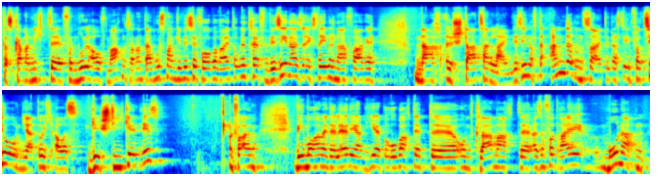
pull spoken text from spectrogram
Das kann man nicht äh, von Null auf machen, sondern da muss man gewisse Vorbereitungen treffen. Wir sehen also extreme Nachfrage nach äh, Staatsanleihen. Wir sehen auf der anderen Seite, dass die Inflation ja durchaus gestiegen ist. Und vor allem, wie Mohamed El-Erian hier beobachtet äh, und klar macht, also vor drei Monaten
